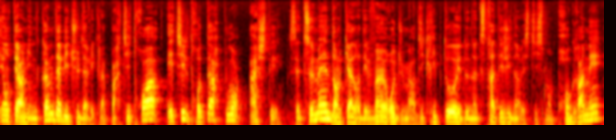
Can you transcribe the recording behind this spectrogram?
Et on termine comme d'habitude avec la partie 3. Est-il trop tard pour acheter? Cette semaine, dans le cadre des 20 euros du mardi crypto et de notre stratégie d'investissement programmée,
